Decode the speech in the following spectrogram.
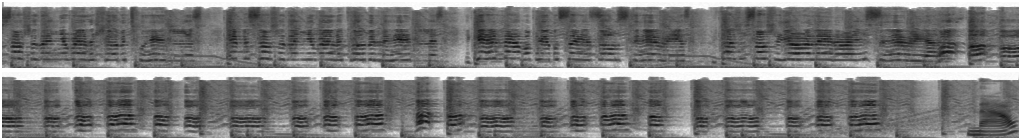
it's social, then you really should be tweeting this. If it's social, then you really could be leading this. You get mad when people say it's so serious. Because you're social, you're a leader and you're serious. Oh oh oh, oh, oh, oh, oh. Now,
